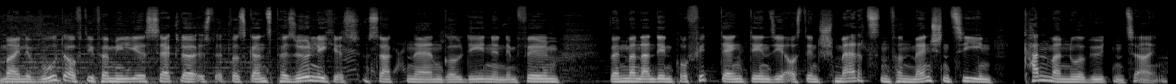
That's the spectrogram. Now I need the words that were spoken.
Meine Wut auf die Familie Sackler ist etwas ganz Persönliches, sagt Nan Goldin in dem Film. Wenn man an den Profit denkt, den sie aus den Schmerzen von Menschen ziehen, kann man nur wütend sein.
